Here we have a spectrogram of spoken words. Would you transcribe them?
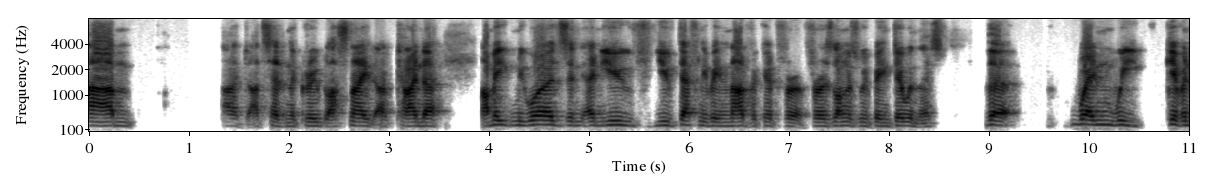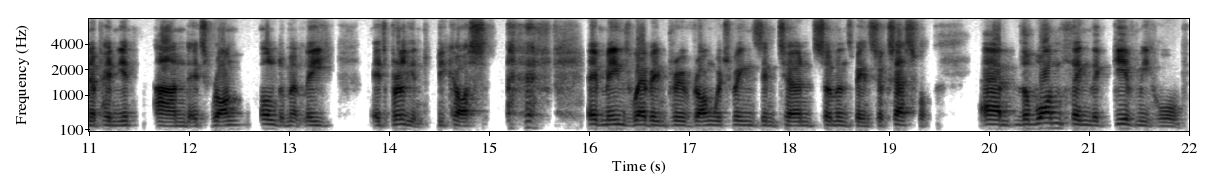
Um, I, would said in the group last night, I've kind of I'm eating my words, and, and you've you've definitely been an advocate for for as long as we've been doing this. That when we give an opinion and it's wrong, ultimately it's brilliant because it means we're being proved wrong, which means in turn Sunderland's been successful. Um, the one thing that gave me hope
